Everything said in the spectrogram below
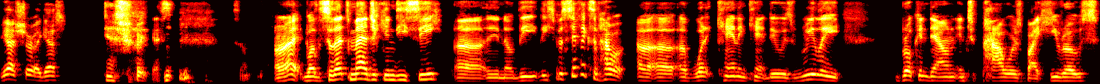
Yeah, sure, I guess. Yeah, sure. Yes. so, all right. Well, so that's magic in DC. Uh, you know, the the specifics of how uh, uh of what it can and can't do is really broken down into powers by heroes.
